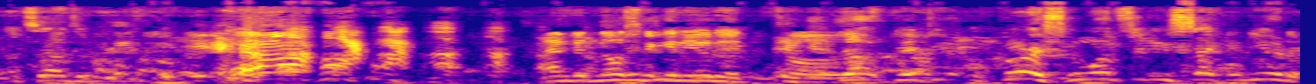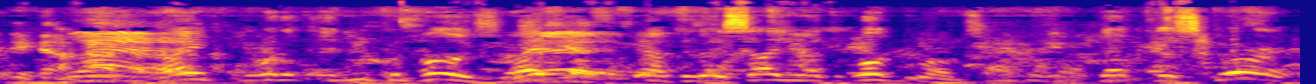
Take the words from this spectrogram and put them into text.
that sounds about right. and with no second unit. So No, did you, of course, who wants to do second unit? Yeah, Right? You want to, and you composed, right? Yeah, because I saw you at the Gold Globes. The, the score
